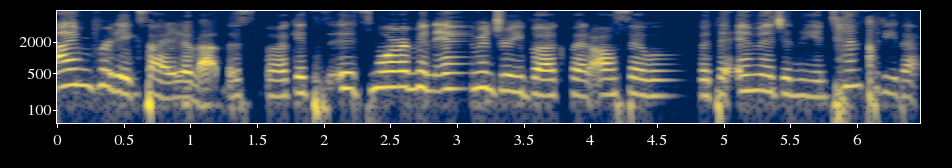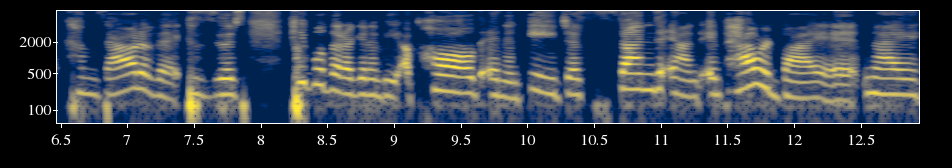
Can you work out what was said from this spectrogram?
I'm pretty excited about this book. It's it's more of an imagery book, but also with the image and the intensity that comes out of it, because there's people that are going to be appalled and be just stunned and empowered by it, and I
